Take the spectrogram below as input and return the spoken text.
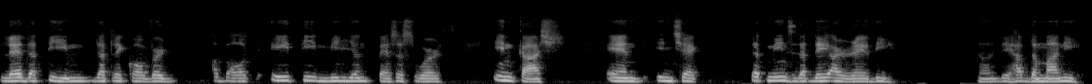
led a team that recovered about 80 million pesos worth in cash and in check. That means that they are ready. They have the money.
